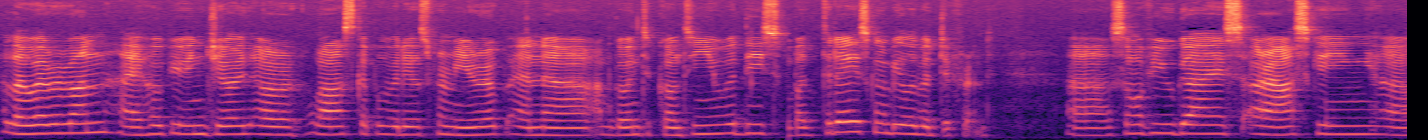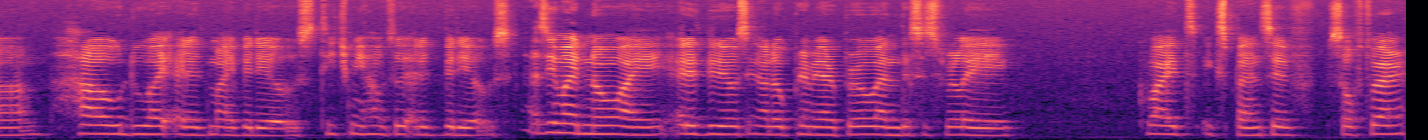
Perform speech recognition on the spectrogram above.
Hello everyone, I hope you enjoyed our last couple videos from Europe and uh, I'm going to continue with these, but today is going to be a little bit different. Uh, some of you guys are asking uh, how do I edit my videos, teach me how to edit videos. As you might know I edit videos in Adobe Premiere Pro and this is really quite expensive software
